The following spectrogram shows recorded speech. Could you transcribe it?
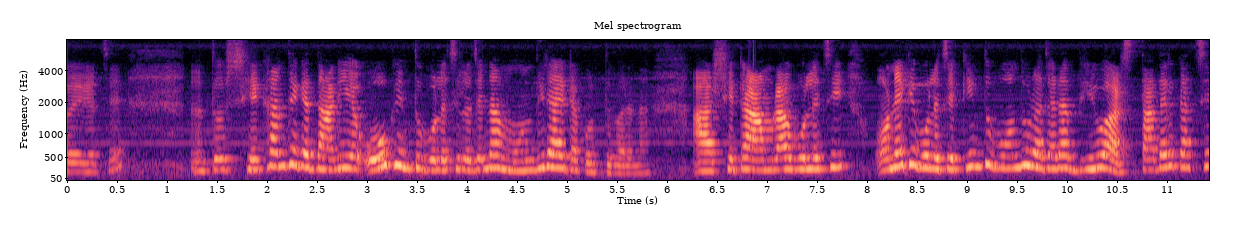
হয়ে গেছে তো সেখান থেকে দাঁড়িয়ে ও কিন্তু বলেছিল যে, না, মন্দিরা এটা করতে পারে না। আর সেটা আমরাও বলেছি, অনেকে বলেছে, কিন্তু বন্ধুরা যারা ভিউয়ার্স তাদের কাছে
